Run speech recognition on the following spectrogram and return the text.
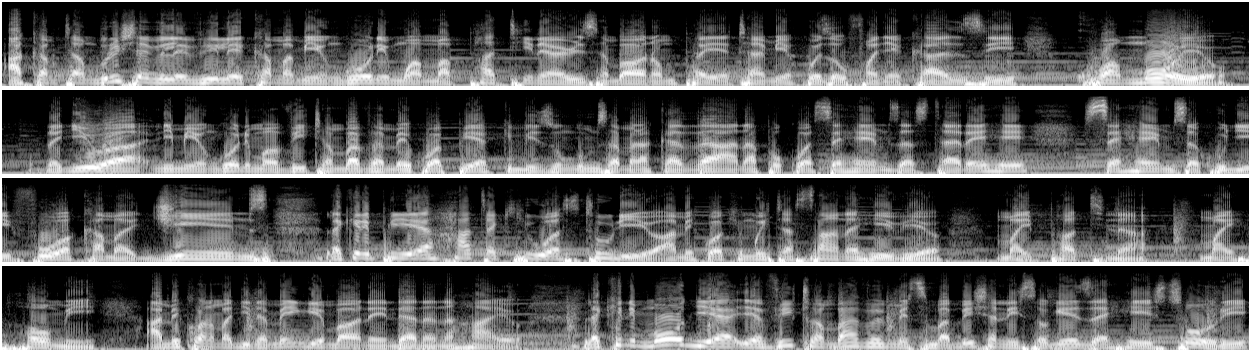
akamtambulisha vile vile kama miongoni mwa mapartners ambao wanampa ya time ya kuweza kufanya kazi kwa moyo. Unajua, ni miongoni mwa vitu ambavyo amekuwa pia akivizungumza mara kadhaa anapokuwa sehemu za starehe, sehemu za kujifua kama gyms, lakini pia hata kiwa studio amekuwa akimwita sana hivyo, my partner, my homie. Amekuwa na majina mengi ambayo anaendana na hayo, lakini moja ya vitu ambavyo vimesababisha nisogeza hii story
